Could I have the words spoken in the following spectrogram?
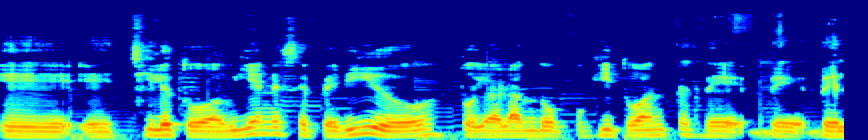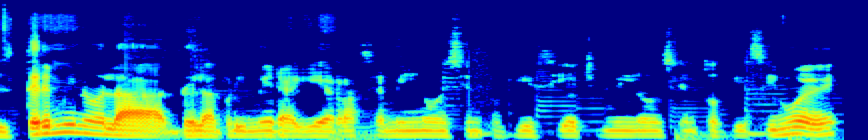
eh, eh, Chile todavía en ese periodo, estoy hablando un poquito antes de, del término de la, de la, Primera Guerra, hacia 1918-1919,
